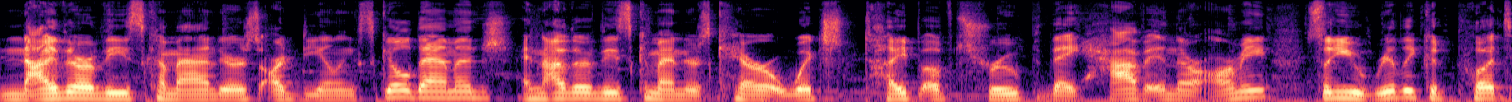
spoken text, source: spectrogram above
neither of these commanders are dealing skill damage and neither of these commanders care which type of troop they have in their army. So you really could put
